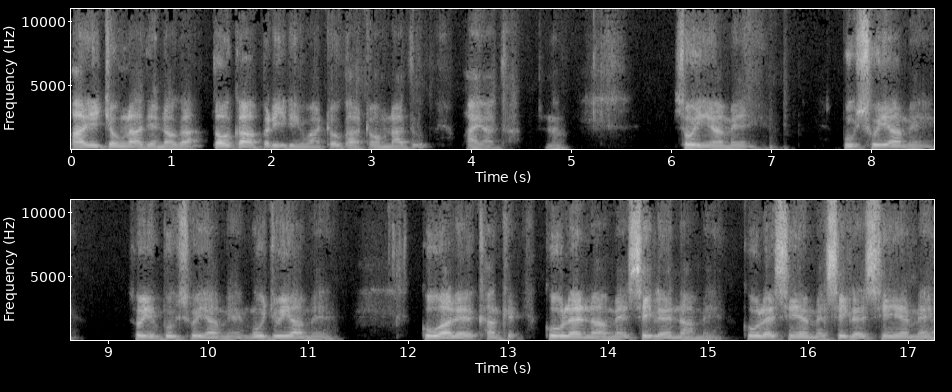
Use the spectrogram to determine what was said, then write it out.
ဘာတွေကြုံလာတဲ့တော့ကတောကပရိဒေဝဒုက္ခဒေါမနတုဘာယတာနော် ဆိုရင်ရမယ်ပူဆွေးရမယ်ဆိုရင်ပူဆွေးရမယ်ငိုကြွေးရမယ်ကိုယ်ကလည်းခံခဲ့ကိုယ်လည်းနာမယ်စိတ်လည်းနာမယ်ကိုယ်လည်းဆင်းရဲမယ်စိတ်လည်းဆင်းရဲမယ်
